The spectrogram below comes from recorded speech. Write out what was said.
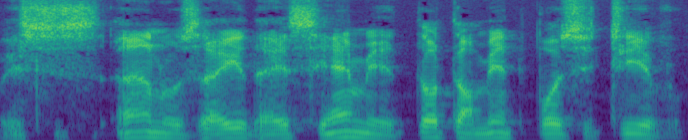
esses anos aí da SM totalmente positivo.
